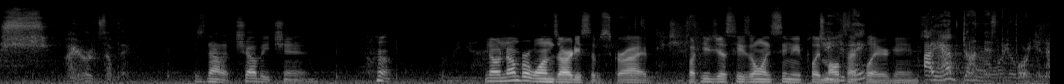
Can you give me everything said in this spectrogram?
Shh. I heard something. He's not a chubby chin. Oh my god. no, number one's already subscribed, but he just he's only seen me play Gee, think? multiplayer games. I have done this before, you know.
